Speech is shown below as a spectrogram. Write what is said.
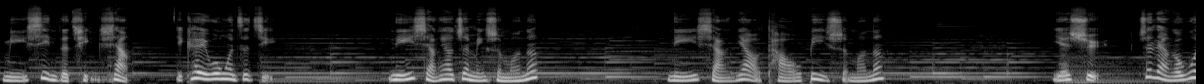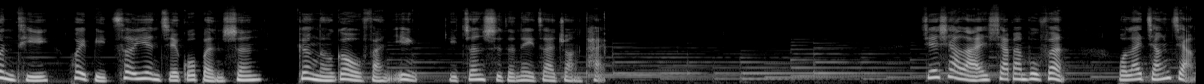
迷信的倾向，你可以问问自己：你想要证明什么呢？你想要逃避什么呢？也许这两个问题会比测验结果本身更能够反映你真实的内在状态。接下来下半部分，我来讲讲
